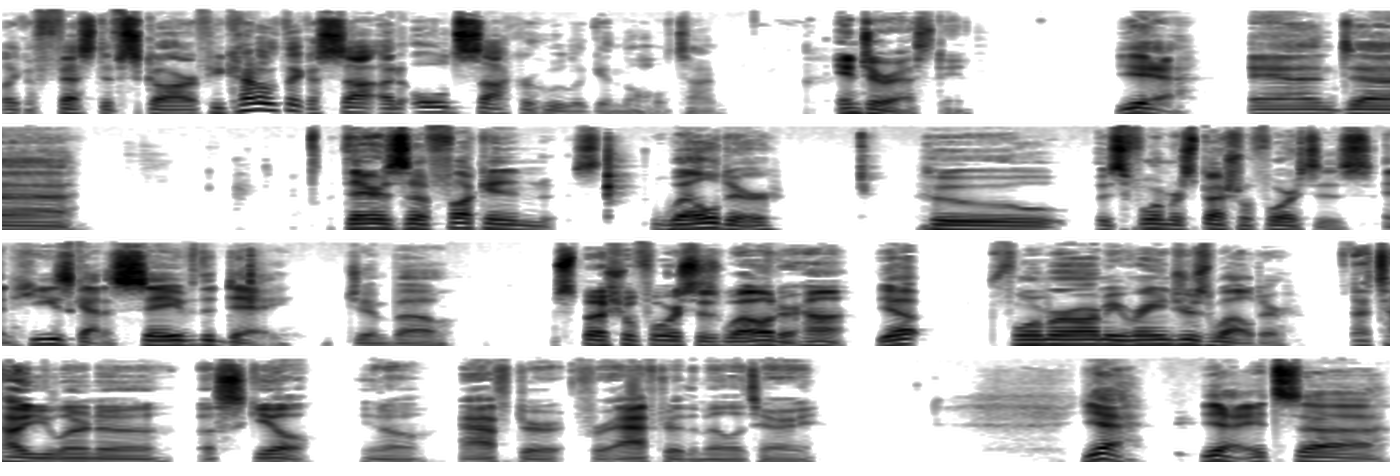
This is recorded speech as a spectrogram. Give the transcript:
like a festive scarf. He kind of looked like a so- an old soccer hooligan the whole time. Interesting. Yeah, and uh, there's a fucking welder who is former special forces, and he's got to save the day. Jimbo. Special Forces welder, huh? Yep, former Army Rangers welder. That's how you learn a, a skill, you know, after for after the military. Yeah, yeah. It's uh,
